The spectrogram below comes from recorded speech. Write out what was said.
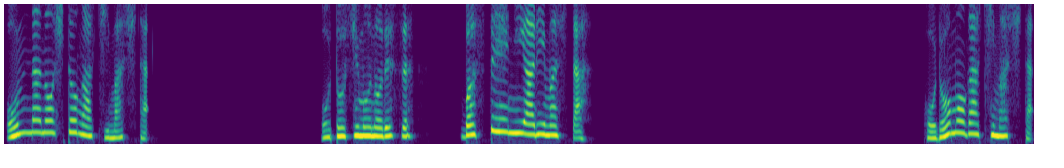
女の人が来ました。落とし物です。バス停にありました。子供が来ました。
